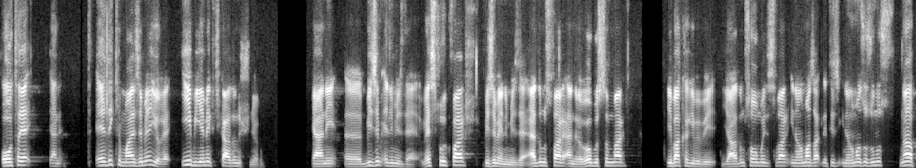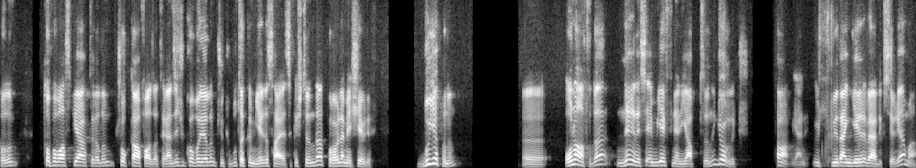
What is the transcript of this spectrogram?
ortaya yani eldeki malzemeye göre iyi bir yemek çıkardığını düşünüyorum. Yani e, bizim elimizde Westbrook var, bizim elimizde Adams var, Andrew Robertson var, Ibaka gibi bir yardım savunmacısı var. İnanılmaz atletiz, inanılmaz uzunuz. Ne yapalım? Topa baskıyı artıralım, çok daha fazla transition kovalayalım. Çünkü bu takım yarı sahaya sıkıştığında problem yaşayabilir. Bu yapının e, 16'da neredeyse NBA finali yaptığını gördük. Tamam yani 3-1'den geri verdik seri ama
